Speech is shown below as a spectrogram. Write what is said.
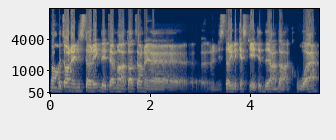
Non, mais tu sais, on a un historique des fermenteurs, on a euh, un, historique de qu'est-ce qui a été dans, dans quoi.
